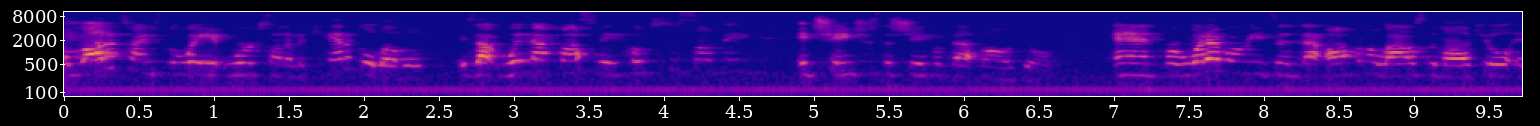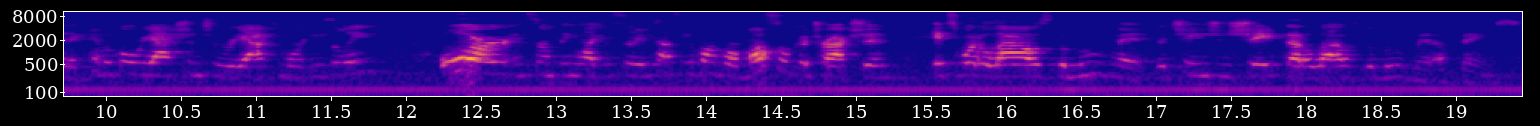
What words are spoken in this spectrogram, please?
A lot of times the way it works on a mechanical level is that when that phosphate hooks to something, it changes the shape of that molecule. And for whatever reason, that often allows the molecule in a chemical reaction to react more easily. Or in something like the sodium potassium pump or muscle contraction, it's what allows the movement, the change in shape that allows the movement of things.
